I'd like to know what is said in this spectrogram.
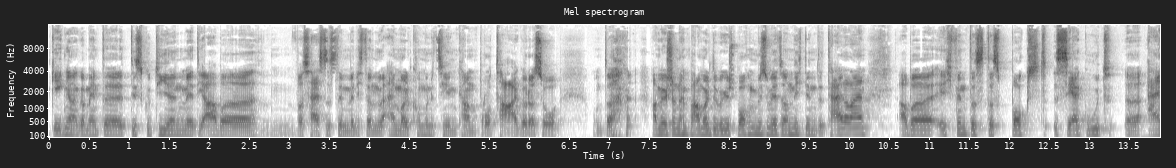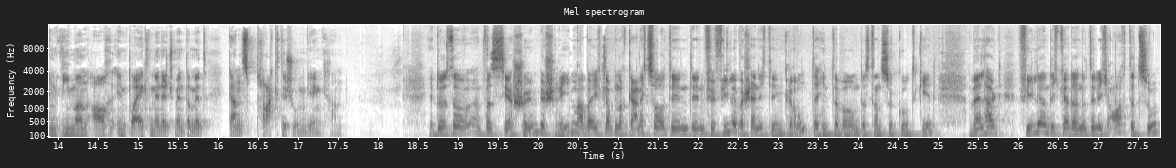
Gegenargumente diskutieren mit, ja, aber was heißt das denn, wenn ich dann nur einmal kommunizieren kann pro Tag oder so? Und da haben wir schon ein paar Mal drüber gesprochen, müssen wir jetzt auch nicht im Detail rein, aber ich finde, dass das boxt sehr gut äh, ein, wie man auch im Projektmanagement damit ganz praktisch umgehen kann. Ja, du hast da was sehr schön beschrieben, aber ich glaube noch gar nicht so den, den für viele wahrscheinlich den Grund dahinter, warum das dann so gut geht. Weil halt viele, und ich gehöre da natürlich auch dazu,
